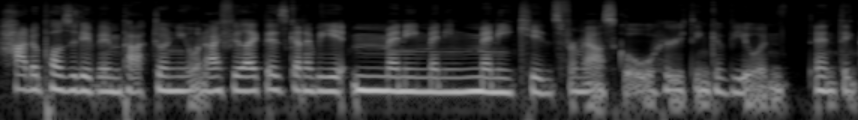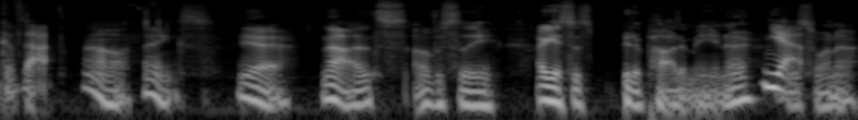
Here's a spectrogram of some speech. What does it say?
had a positive impact on you. And I feel like there's going to be many, many, many kids from our school who think of you and, and think of that. Oh, thanks. Yeah. No, it's obviously, I guess it's a bit of part of me, you know? Yeah. Just want to.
